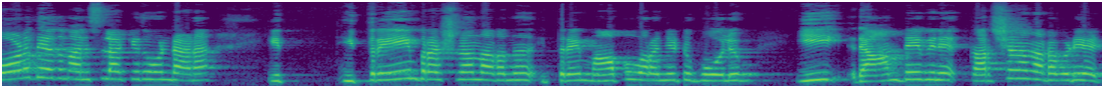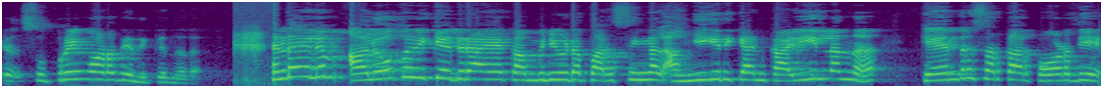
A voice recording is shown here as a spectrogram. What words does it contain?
കോടതി അത് മനസ്സിലാക്കിയത് കൊണ്ടാണ് ഇത്രയും പ്രശ്നം നടന്ന് ഇത്രയും മാപ്പ് പറഞ്ഞിട്ട് പോലും ഈ രാംദേവിന് കർശന നടപടിയായിട്ട് സുപ്രീം കോടതി നിൽക്കുന്നത്. എന്തായാലും അലോപ്പതിക്കെതിരായ കമ്പനിയുടെ പരസ്യങ്ങൾ അംഗീകരിക്കാൻ കഴിയില്ലെന്ന് കേന്ദ്ര സർക്കാർ കോടതിയെ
